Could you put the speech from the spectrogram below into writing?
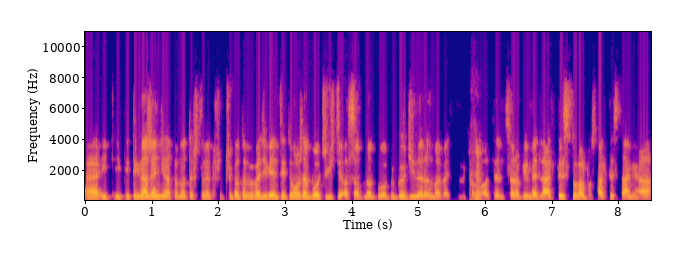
E, I, i, I, tych narzędzi na pewno też chcemy przy, przygotowywać więcej. Tu można było oczywiście osobno, byłoby godzinę rozmawiać tylko o tym, co robimy dla artystów albo z artystami, a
